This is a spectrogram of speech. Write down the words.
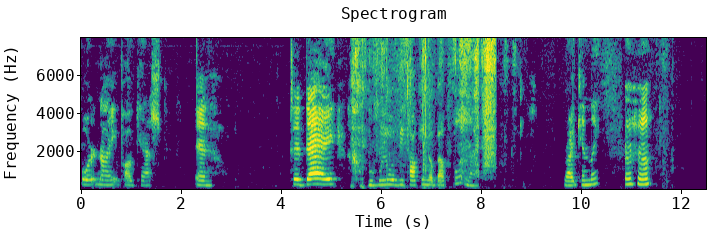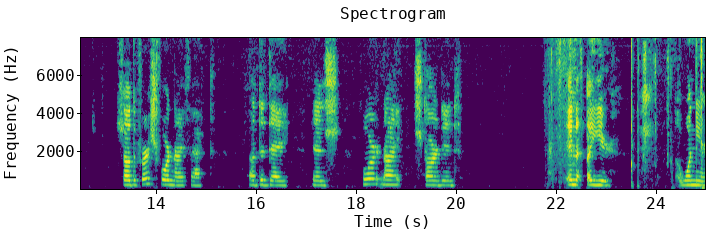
Fortnite podcast. And today we will be talking about Fortnite. Right, Kinley? Mm-hmm. So the first Fortnite fact of the day is Fortnite started in a year. Uh, One year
